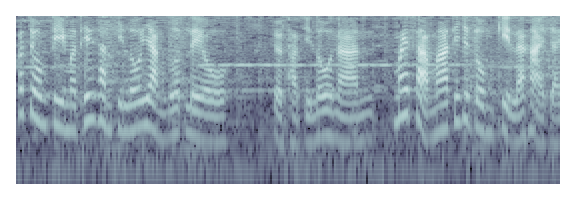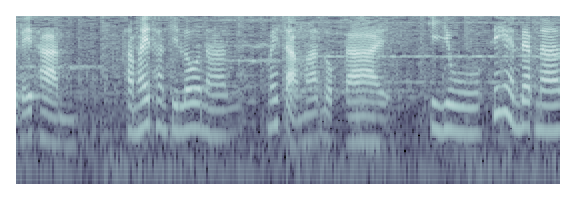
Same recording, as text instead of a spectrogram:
ก็โจมตีมาที่ทันจิโร่อย่างรวดเร็วจนทันจิโร่นั้นไม่สามารถที่จะดมกลิ่นและหายใจได้ทันทำให้ทันจิโร่นั้นไม่สามารถหลบได้กิยูที่เห็นแบบนั้น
